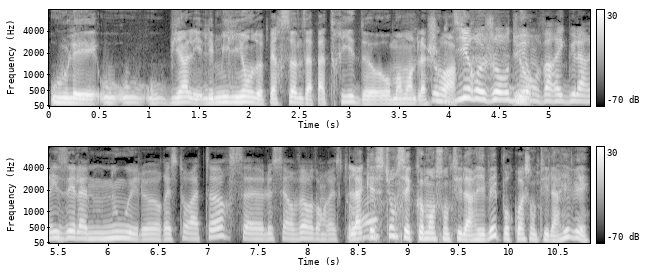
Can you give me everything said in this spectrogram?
Ou les ou, ou bien les, les, millions de personnes apatrides au moment de la Shoah. Donc dire aujourd'hui on va régulariser la nounou et le restaurateur, le serveur dans le restaurant. La question c'est comment sont-ils arrivés, pourquoi sont-ils arrivés?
